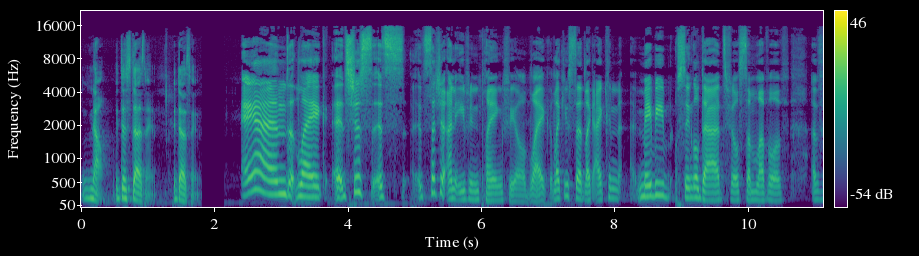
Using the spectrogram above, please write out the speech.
No, it just doesn't. It doesn't. and like it's just it's it's such an uneven playing field like like you said like i can maybe single dads feel some level of of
